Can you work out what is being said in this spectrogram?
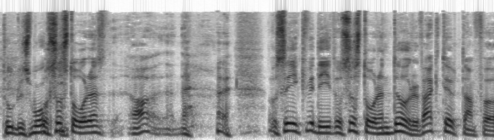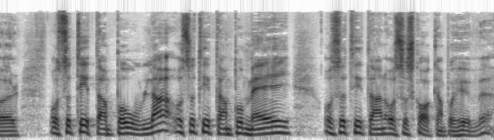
Tog du Och så står en, ja, och så gick vi dit och så står en dörrvakt utanför och så tittar han på Ola och så tittar han på mig och så tittar han och så skakar han på huvudet.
